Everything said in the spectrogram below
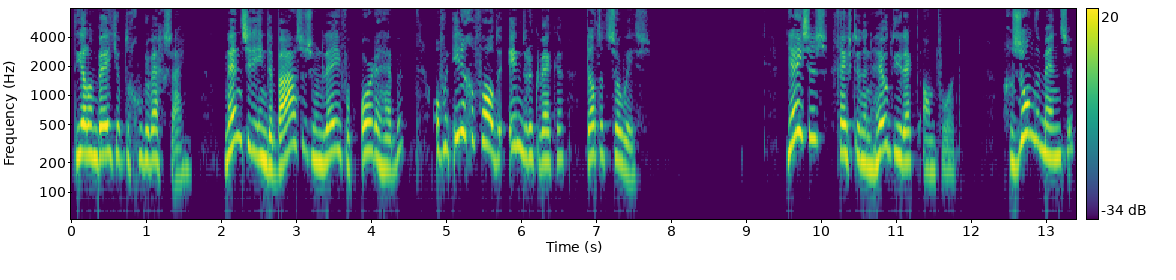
die al een beetje op de goede weg zijn. Mensen die in de basis hun leven op orde hebben, of in ieder geval de indruk wekken dat het zo is. Jezus geeft hun een heel direct antwoord. Gezonde mensen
